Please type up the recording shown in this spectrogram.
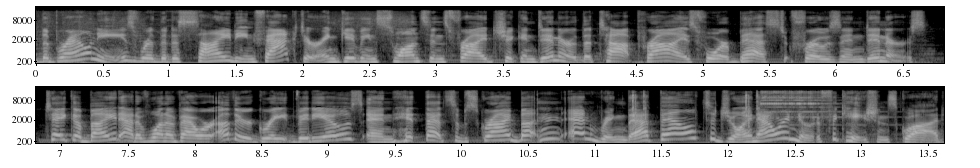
The brownies were the deciding factor in giving Swanson's Fried Chicken Dinner the top prize for Best Frozen Dinners. Take a bite out of one of our other great videos and hit that subscribe button and ring that bell to join our notification squad.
